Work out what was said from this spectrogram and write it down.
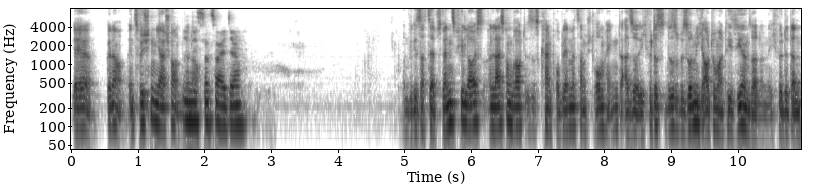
Ja, ja, genau. Inzwischen ja schon. in Genau. dieser Zeit, ja. Und wie gesagt, selbst wenn es viel Leis- Leistung braucht, ist es kein Problem, wenn es am Strom hängt. Also ich würde das sowieso nicht automatisieren, sondern ich würde dann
